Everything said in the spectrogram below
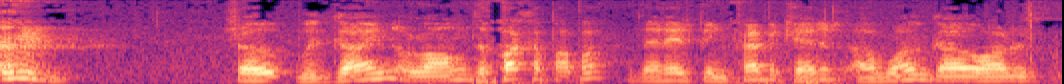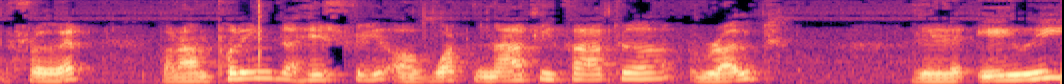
so we're going along the whakapapa that has been fabricated. I won't go on through it, but I'm putting the history of what Ngāti Whātua wrote, their iwi,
